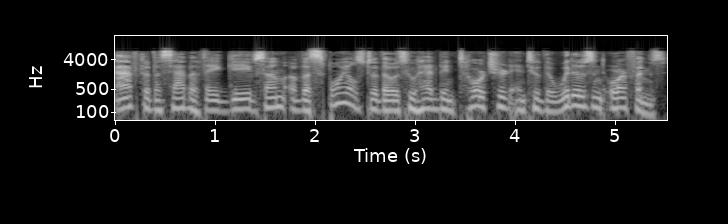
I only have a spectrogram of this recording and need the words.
After the Sabbath they gave some of the spoils to those who had been tortured and to the widows and orphans,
